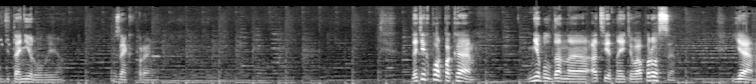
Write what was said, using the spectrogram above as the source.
Детонировал ее. Не знаю, как правильно. До тех пор, пока не был дан э, ответ на эти вопросы, я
